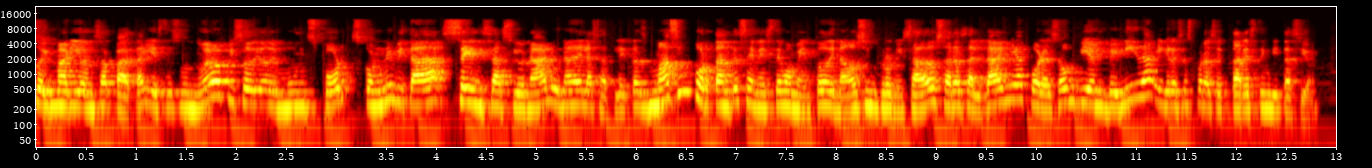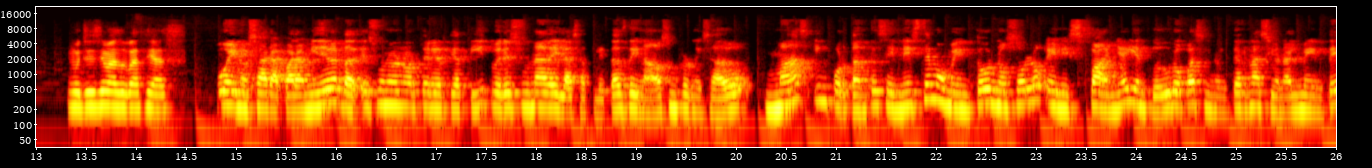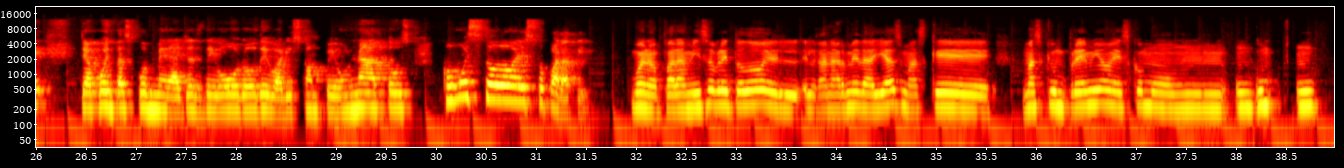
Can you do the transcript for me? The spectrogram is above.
soy Marion Zapata y este es un nuevo episodio de Moon Sports con una invitada sensacional, una de las atletas más importantes en este momento de nado sincronizado, Sara Saldaña. Corazón, bienvenida y gracias por aceptar esta invitación. Muchísimas gracias. Bueno, Sara, para mí de verdad es un honor tenerte a ti. Tú eres una de las atletas de nado sincronizado más importantes en este momento, no solo en España y en toda Europa, sino internacionalmente. Ya cuentas con medallas de oro de varios campeonatos. ¿Cómo es todo esto para ti? Bueno, para mí sobre todo el, ganar medallas más que, más que un premio es como un,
